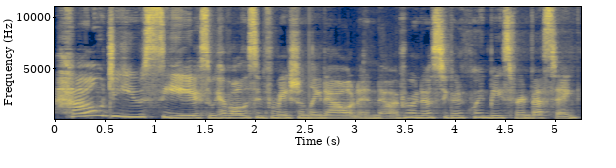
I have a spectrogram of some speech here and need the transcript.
How do you see? So, we have all this information laid out, and now everyone knows to go to Coinbase for investing.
